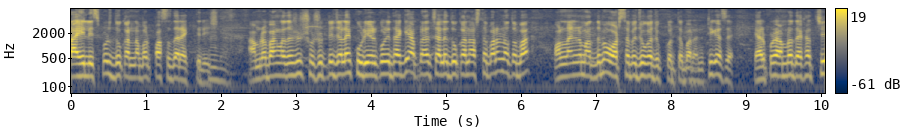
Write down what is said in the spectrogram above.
রাহিল স্পোর্টস দোকান নাম্বার পাঁচ হাজার একত্রিশ। আমরা বাংলাদেশের ষষট্টি জেলায় কুরিয়ার করে থাকি। আপনারা চাইলে দোকানে আসতে পারেন অথবা অনলাইনের মাধ্যমে হোয়াটসঅ্যাপে যোগাযোগ করতে পারেন। ঠিক আছে? এরপরে আমরা দেখাচ্ছি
